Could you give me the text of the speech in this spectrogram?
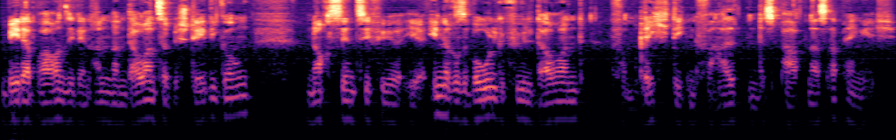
Weder brauchen sie den anderen dauernd zur Bestätigung, noch sind sie für ihr inneres Wohlgefühl dauernd vom richtigen Verhalten des Partners abhängig.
